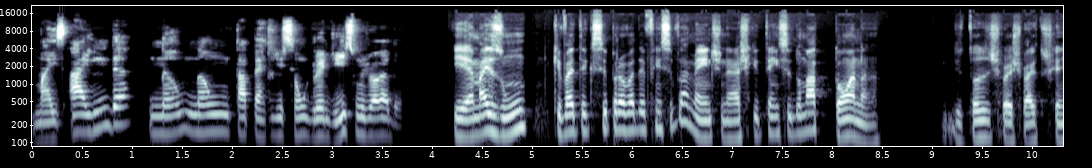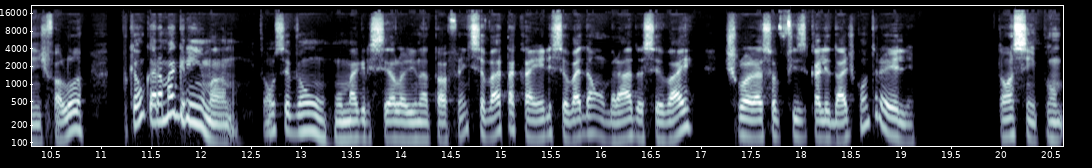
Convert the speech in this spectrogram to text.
mas ainda não não tá perto de ser um grandíssimo jogador. E é mais um que vai ter que se provar defensivamente, né? Acho que tem sido uma tona de todos os prospectos que a gente falou, porque é um cara magrinho, mano. Então você vê um, um magricelo ali na tua frente, você vai atacar ele, você vai dar ombrada, você vai explorar sua fisicalidade contra ele. Então, assim, por,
